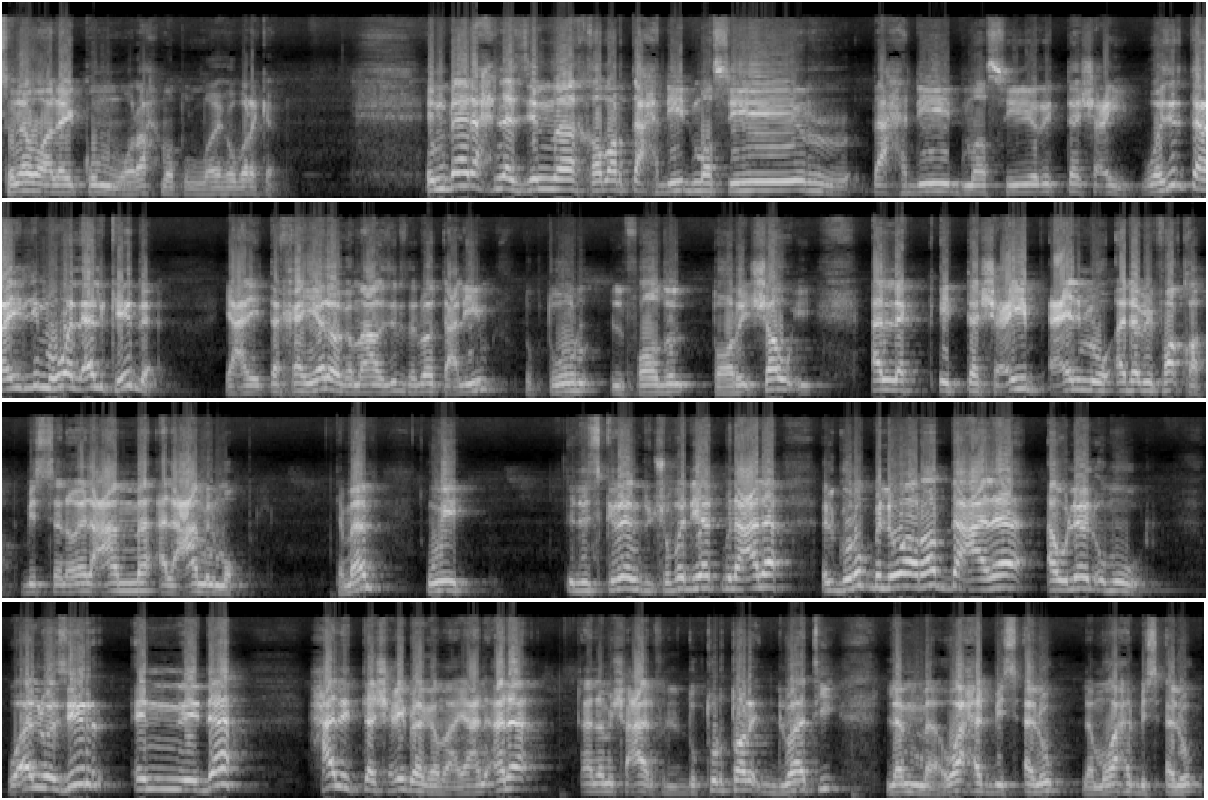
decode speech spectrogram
السلام عليكم ورحمة الله وبركاته. امبارح نزلنا خبر تحديد مصير تحديد مصير التشعيب. وزير التعليم هو اللي قال كده. يعني تخيلوا يا جماعة وزير التربية والتعليم دكتور الفاضل طارق شوقي قال لك التشعيب علمي وأدبي فقط بالثانوية العامة العام المقبل. تمام؟ وال screen اللي بتشوفوها ديت من على الجروب اللي هو رد على أولياء الأمور. وقال الوزير إن ده حال التشعيب يا جماعة. يعني أنا أنا مش عارف. الدكتور طارق دلوقتي لما واحد بيسأله لما واحد بيسأله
